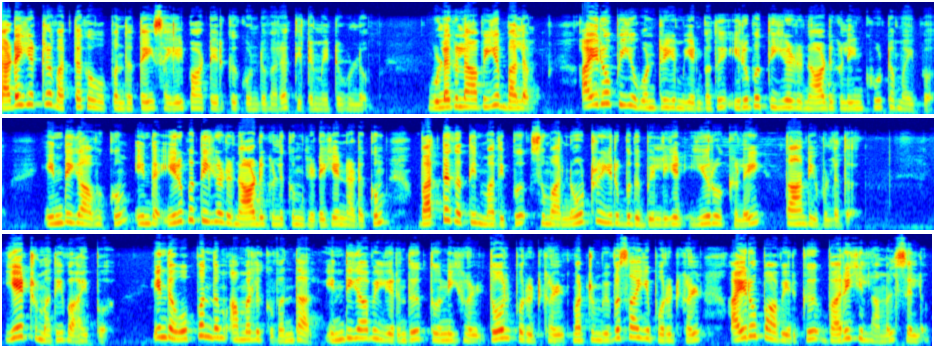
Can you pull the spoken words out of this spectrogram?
தடையற்ற வர்த்தக ஒப்பந்தத்தை செயல்பாட்டிற்கு கொண்டு வர திட்டமிட்டுள்ளோம். உலகளாவிய பலம் ஐரோப்பிய ஒன்றியம் என்பது இருபத்தி ஏழு நாடுகளின் கூட்டமைப்பு. இந்தியாவுக்கும் இந்த இருபத்தி ஏழு நாடுகளுக்கும் இடையே நடக்கும் வர்த்தகத்தின் மதிப்பு சுமார் நூற்று இருபது பில்லியன் யூரோக்களை தாண்டியுள்ளது. ஏற்றுமதி வாய்ப்பு. இந்த ஒப்பந்தம் அமலுக்கு வந்தால் இந்தியாவில் இருந்து துணிகள் தோல் பொருட்கள் மற்றும் விவசாய பொருட்கள் ஐரோப்பாவிற்கு வரி இல்லாமல் செல்லும்.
